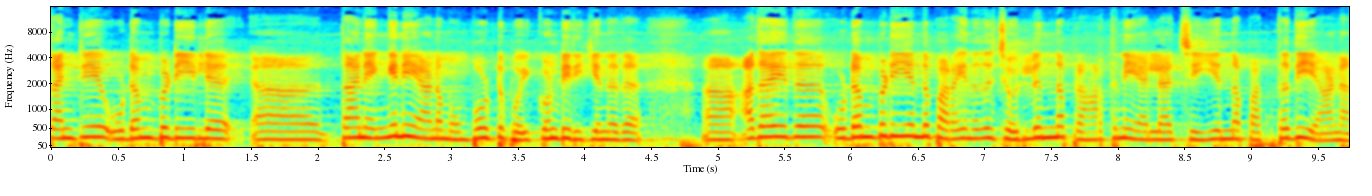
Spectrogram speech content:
തന്റെ ഉടമ്പടിയിൽ താൻ എങ്ങനെയാണ് മുമ്പോട്ട് പോയിക്കൊണ്ടിരിക്കുന്നത്? അതായത് ഉടമ്പടി എന്ന് പറയുന്നത് ചൊല്ലുന്ന പ്രാർത്ഥനയല്ല ചെയ്യുന്ന പദ്ധതിയാണ്.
